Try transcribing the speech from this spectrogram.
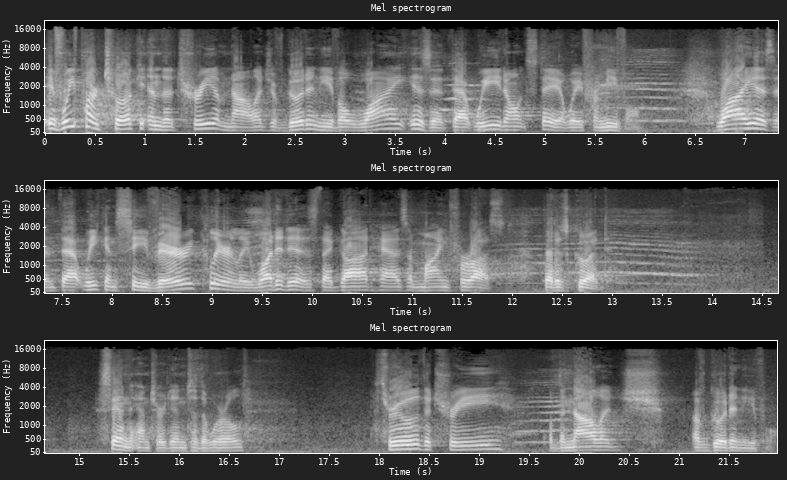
If we partook in the tree of knowledge of good and evil, why is it that we don't stay away from evil? Why isn't that we can see very clearly what it is that God has in mind for us that is good? Sin entered into the world through the tree of the knowledge of good and evil.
